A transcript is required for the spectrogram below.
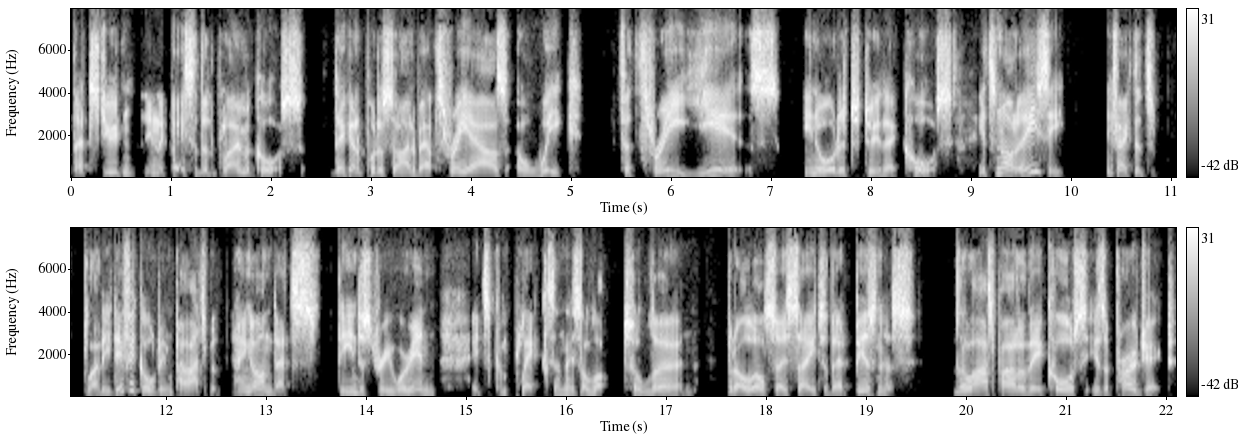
That student, in the case of the diploma course, they're going to put aside about three hours a week for three years in order to do that course. It's not easy. In fact, it's bloody difficult in parts, but hang on, that's the industry we're in. It's complex and there's a lot to learn. But I'll also say to that business, the last part of their course is a project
